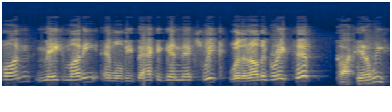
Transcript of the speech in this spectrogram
fun, make money, and we'll be back again next week with another great tip. Talk to you in a week.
